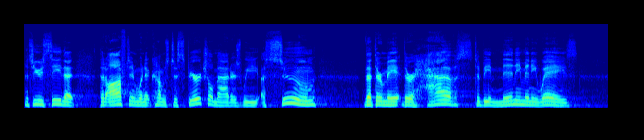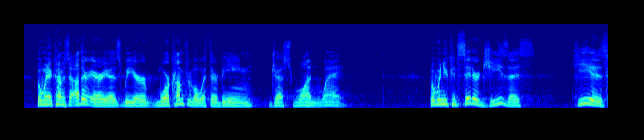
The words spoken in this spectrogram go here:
And so you see that, that often when it comes to spiritual matters, we assume that there, may, there has to be many, many ways. But when it comes to other areas, we are more comfortable with there being just one way. But when you consider Jesus, he is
